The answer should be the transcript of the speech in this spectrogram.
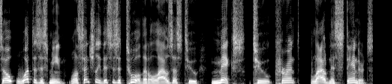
So, what does this mean? Well, essentially, this is a tool that allows us to mix to current loudness standards.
